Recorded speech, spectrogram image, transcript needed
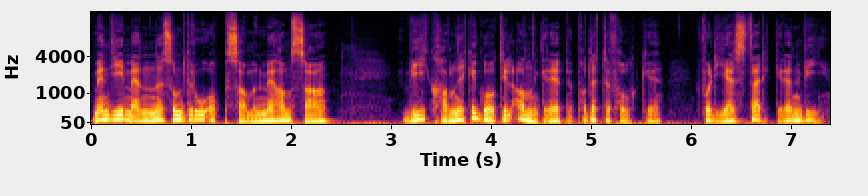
Men de mennene som dro opp sammen med ham, sa, Vi kan ikke gå til angrep på dette folket, for de er sterkere enn vi.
